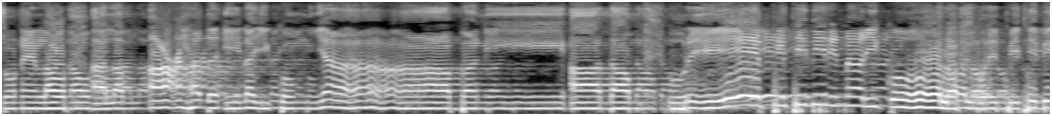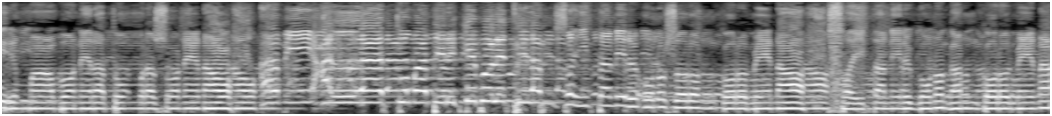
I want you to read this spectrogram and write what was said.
শুনে লাও আলাম আহাদ ইলাইকুম ইয়া বানি আদম? ওরে পৃথিবীর নারী ওরে পৃথিবীর মা বোনেরা, তোমরা শুনে নাও। আমি আল্লাহ তোমাদেরকে বলেছিলাম, শয়তানের অনুসরণ করবে না, শয়তানের গুণগান করবে না,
